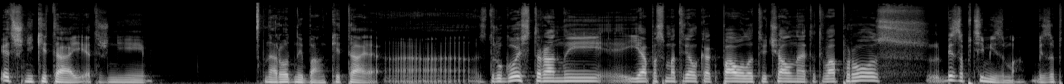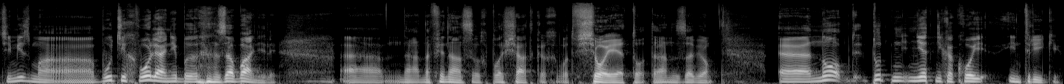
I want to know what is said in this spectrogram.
Это же не Китай, это же не Народный банк Китая. А, с другой стороны, я посмотрел, как Паул отвечал на этот вопрос без оптимизма. Без оптимизма. А, будь их воля, они бы забанили а, на, на финансовых площадках. Вот все это, да, назовем. Э, но тут нет никакой интриги.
